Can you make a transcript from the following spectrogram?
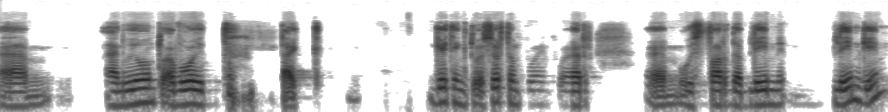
um, and we want to avoid like getting to a certain point where um, we start the blame blame game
